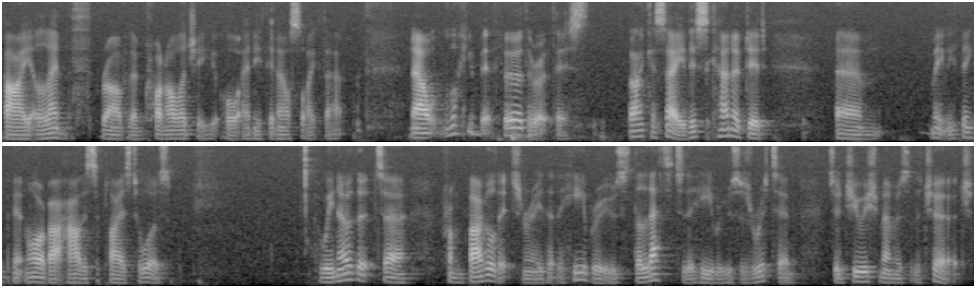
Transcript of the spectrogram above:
by length rather than chronology or anything else like that. Now, looking a bit further at this, like I say, this kind of did um, make me think a bit more about how this applies to us. We know that uh, from Bible Dictionary that the Hebrews, the letter to the Hebrews, was written to Jewish members of the church,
